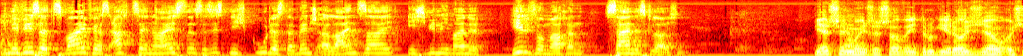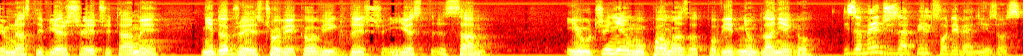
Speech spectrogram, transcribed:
In Epheser 2, Vers 18 heißt es, es ist nicht gut, dass der Mensch allein sei, ich will ihm eine Hilfe machen, seinesgleichen. Pierwszej Mojżeszowej, drugi rozdział, osiemnasty wiersz e, czytamy Niedobrze jest człowiekowi, gdyż jest sam i uczynię mu pomoc odpowiednią dla niego. Dieser Mensch ist ein Bild von dem Herrn Jesus.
